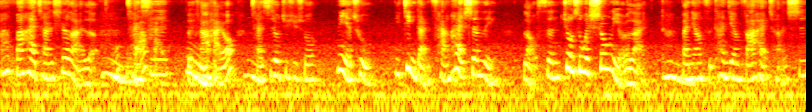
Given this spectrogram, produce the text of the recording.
啊，法海禅师来了。嗯”禅师对法海哦，禅师就继续说：“孽畜，你竟敢残害生灵，老僧就是为收你而来。”白娘子看见法海禅师。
